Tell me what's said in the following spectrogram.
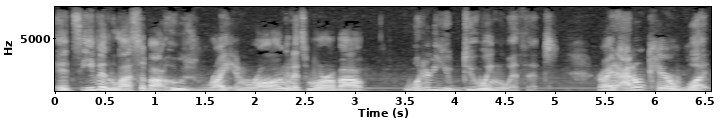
it's even less about who's right and wrong, and it's more about what are you doing with it, right? I don't care what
